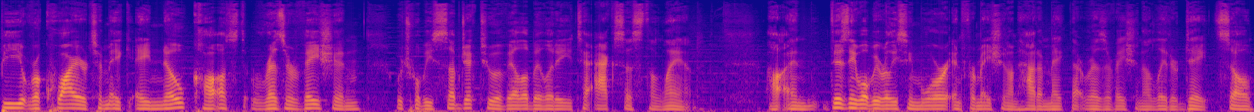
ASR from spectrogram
be required to make a no-cost reservation, which will be subject to availability to access the land. Uh, and Disney will be releasing more information on how to make that reservation at a later date. So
